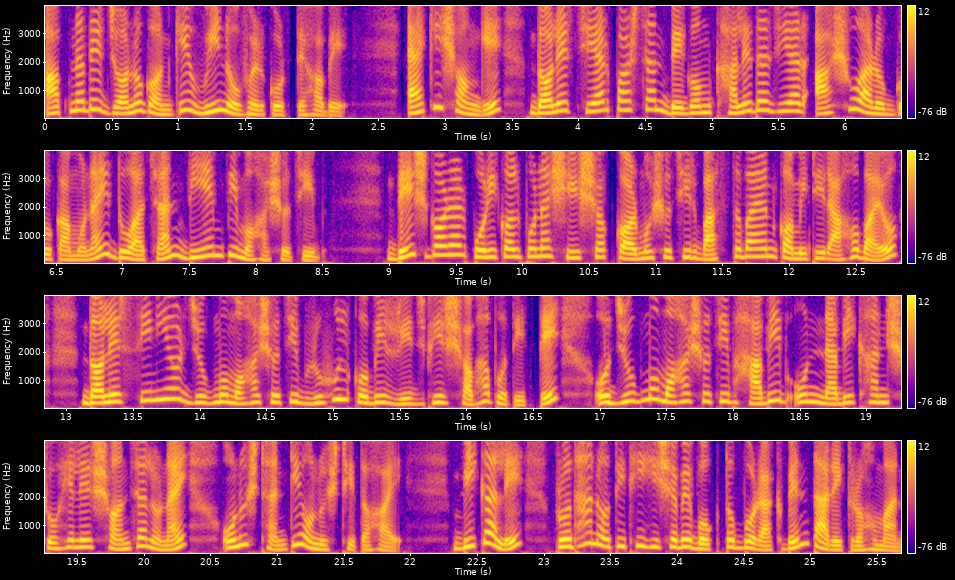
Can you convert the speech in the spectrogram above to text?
আপনাদের জনগণকে উইন ওভার করতে হবে। একই সঙ্গে দলের চেয়ারপারসন বেগম খালেদা জিয়ার আশু আরোগ্য কামনায় দোয়া চান বিএমপি মহাসচিব। দেশ গড়ার পরিকল্পনা শীর্ষক কর্মসূচির বাস্তবায়ন কমিটির আহ্বায়ক দলের সিনিয়র যুগ্ম মহাসচিব রুহুল কবির রিজভির সভাপতিত্বে ও যুগ্ম মহাসচিব হাবিব উন নাবি খান সোহেলের সঞ্চালনায় অনুষ্ঠানটি অনুষ্ঠিত হয়। বিকালে প্রধান অতিথি হিসেবে বক্তব্য রাখবেন তারেক রহমান।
